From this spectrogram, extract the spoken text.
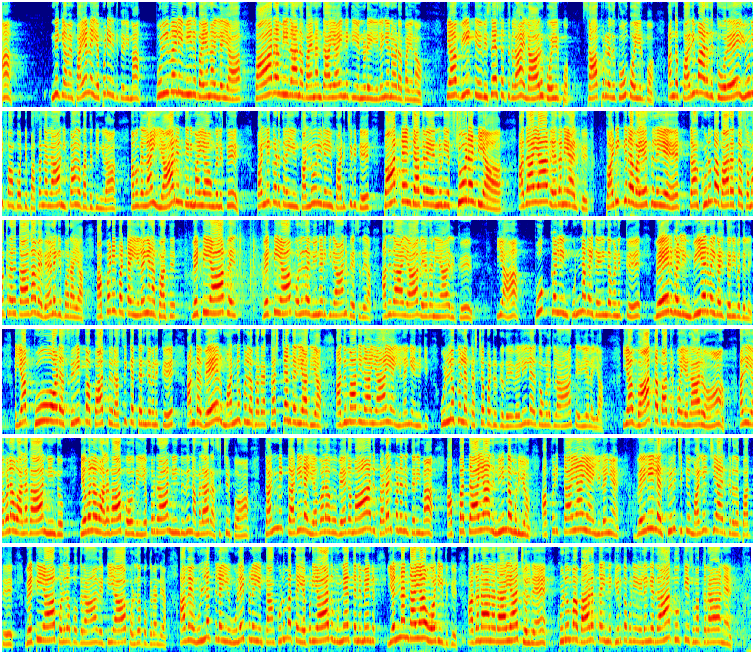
இன்னைக்கு அவன் பயணம் எப்படி இருக்கு தெரியுமா? புல்வெளி மீது பயணம் இல்லையா? பாறை மீதான பயணம் தாயா? இன்னைக்கு என்னுடைய இளைஞனோட பயணம். யா வீட்டு விசேஷத்துக்கெல்லாம் எல்லாரும் போயிருப்போம். சாப்பிட்றதுக்கும் போயிருப்போம். அங்கே பரிமாறதுக்கு ஒரே யூனிஃபார்ம் போட்டு பசங்கெல்லாம் நிற்பாங்க பார்த்துருக்கீங்களா? அவங்கெல்லாம் யாருன்னு தெரியுமாயா உங்களுக்கு? பள்ளிக்கூடத்துலையும் கல்லூரியிலையும் படிச்சுக்கிட்டு பார்ட் டைம் ஜாக்கிற என்னுடைய ஸ்டூடெண்ட்டியா அதாயா வேதனையாக இருக்கு. படிக்கிற வயசுலயே தான் குடும்ப பாரத்தை சுமக்கிறதுக்காக அவன் வேலைக்கு போறாயா அப்படிப்பட்ட இளைஞனை பார்த்து வெட்டியா பே வெட்டியா பொழுத வீணடிக்கிறான்னு பேசுதையா அதுதாயா வேதனையா இருக்கு. ஐயா பூக்களின் புன்னகை தெரிந்தவனுக்கு வேர்களின் வியர்வைகள் தெரிவதில்லை. ஐயா பூவோட சிரிப்பை பார்த்து ரசிக்க தெரிஞ்சவனுக்கு அந்த வேர் மண்ணுக்குள்ள படுற கஷ்டம் தெரியாதியா? அது மாதிரிதாயா என் இளைஞன் இன்னைக்கு உள்ளுக்குள்ள கஷ்டப்பட்டிருக்குது. வெளியில இருக்கவங்களுக்குலாம் தெரியலையா? ஐயா வாத்தை பார்த்துருப்போம் எல்லாரும் அது எவ்வளவு அழகா நீந்தும். எவ்வளவு அழகா போகுது எப்படா நீந்துது நம்மளா ரசிச்சிருப்போம். தண்ணி கடியில எவ்வளவு வேகமா அது பெடல் பண்ணணும் தெரியுமா? அப்பத்தாயா அது நீந்த முடியும். அப்படித்தாயா என் இளைஞன். வெளியில சிரிச்சிட்டு மகிழ்ச்சியா இருக்கிறத பார்த்து வெட்டியா பொழுத போக்குறான் வெட்டியா பொழுத போக்குறான் அவன் உள்ளத்துலையும் உழைப்புலையும் தான் குடும்பத்தை எப்படியாவது முன்னேற்றணுமேன்ற எண்ணம் தாயா ஓடிட்டு இருக்கு அதனால தாயா சொல்றேன் குடும்ப பாரத்தை இன்னைக்கு இருக்கக்கூடிய இளைஞர் தான் தூக்கி சுமக்கிறான்னு.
